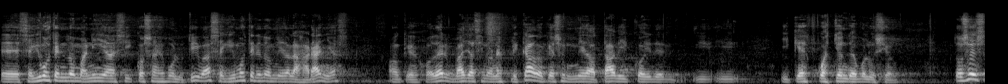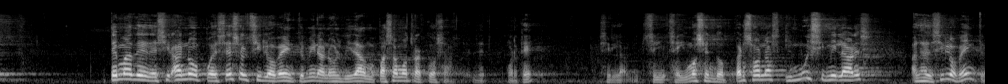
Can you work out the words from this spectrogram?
eh, seguimos teniendo manías y cosas evolutivas, seguimos teniendo miedo a las arañas, aunque, joder, vaya si no han explicado que es un miedo atávico y, y que es cuestión de evolución. Entonces, tema de decir, ah, no, pues eso es el siglo XX, mira, nos olvidamos, pasamos a otra cosa. ¿Por qué? Seguimos siendo personas y muy similares a las del siglo XX.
